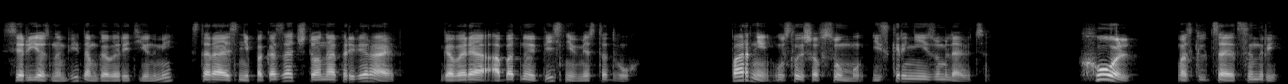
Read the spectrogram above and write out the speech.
Серьезным видом говорит Юнми, стараясь не показать, что она привирает, говоря об одной песне вместо двух. Парни, услышав сумму, искренне изумляются. «Холь!» – восклицает Сынри.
